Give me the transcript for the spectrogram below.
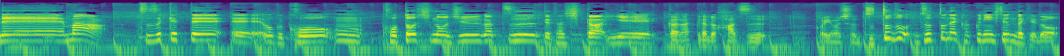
でまあ続けて、えー僕こう、うん、今年の10月で確か家がなくなるはず。これ今ちょっとずっとずっとね確認してるんだけど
